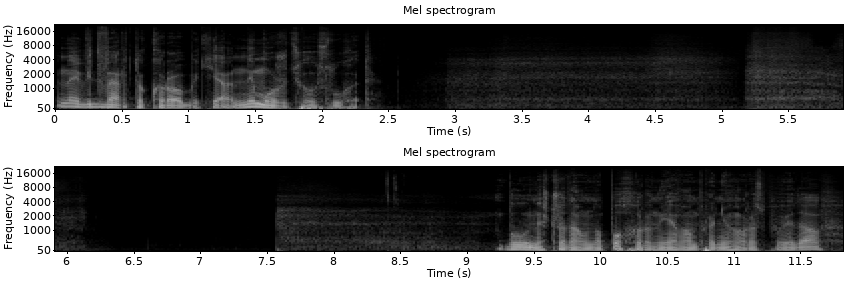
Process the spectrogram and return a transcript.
Мене відверто коробить, я не можу цього слухати. Був нещодавно похорон, я вам про нього розповідав.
